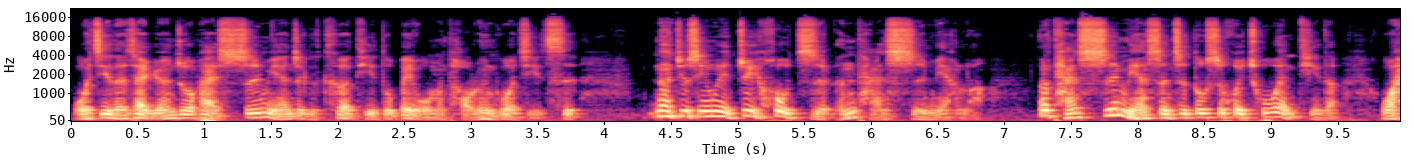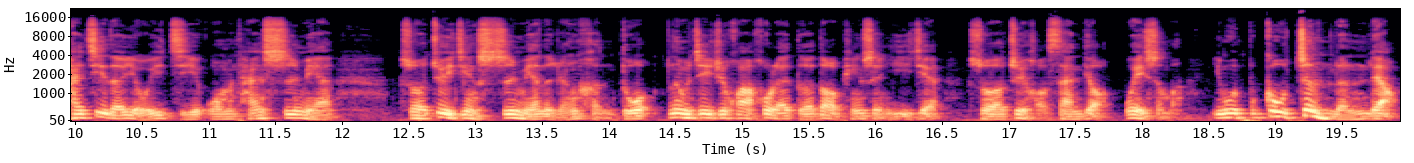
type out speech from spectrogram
我记得在圆桌派，失眠这个课题都被我们讨论过几次，那就是因为最后只能谈失眠了。那谈失眠甚至都是会出问题的。我还记得有一集我们谈失眠，说最近失眠的人很多。那么这句话后来得到评审意见，说最好删掉。为什么？因为不够正能量。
